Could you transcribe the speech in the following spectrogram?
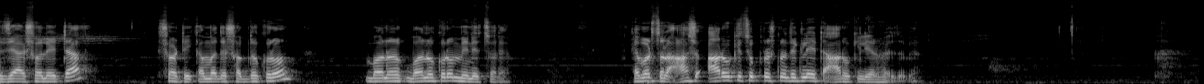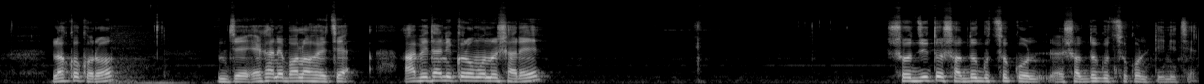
যে আসলে এটা সঠিক আমাদের শব্দক্রম বন বনক্রম মেনে চলে। এবার চলো, আস আরও কিছু প্রশ্ন দেখলে এটা আরও ক্লিয়ার হয়ে যাবে। লক্ষ্য করো যে এখানে বলা হয়েছে আবিধানিক ক্রম অনুসারে সজ্জিত শব্দগুচ্ছ কোন শব্দগুচ্ছ কোনটি নিচের।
